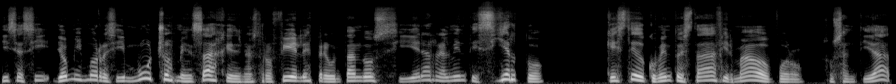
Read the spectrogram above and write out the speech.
dice así, yo mismo recibí muchos mensajes de nuestros fieles preguntando si era realmente cierto que este documento estaba firmado por su santidad,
